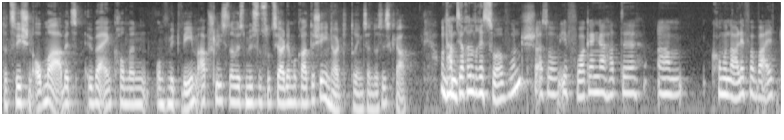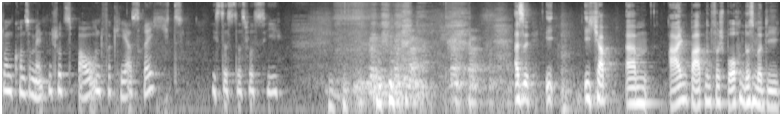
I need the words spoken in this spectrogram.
dazwischen, ob wir Arbeitsübereinkommen und mit wem abschließen, aber es müssen sozialdemokratische Inhalte drin sein, das ist klar. Und haben Sie auch einen Ressortwunsch? Also Ihr Vorgänger hatte ähm, kommunale Verwaltung, Konsumentenschutz, Bau- und Verkehrsrecht. Ist das das, was Sie also ich, ich habe ähm, allen Partnern versprochen, dass wir die,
